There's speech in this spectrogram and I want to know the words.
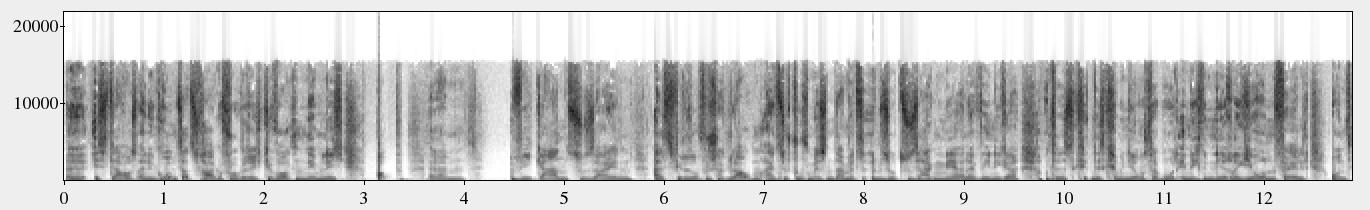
äh, ist daraus eine Grundsatzfrage vor Gericht geworden, nämlich ob ähm, vegan zu sein als philosophischer Glauben einzustufen ist und damit sozusagen mehr oder weniger unter das Diskriminierungsverbot ähnlich wie in der Religion fällt. Und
